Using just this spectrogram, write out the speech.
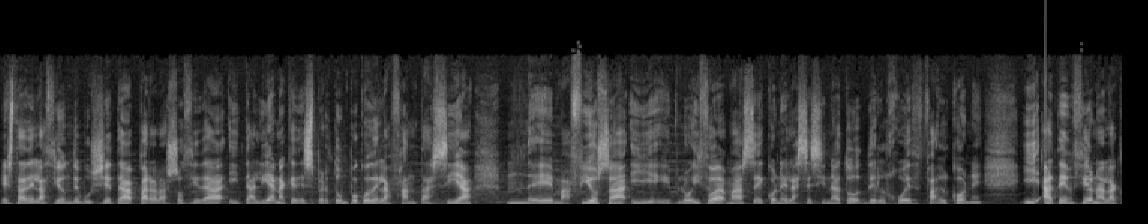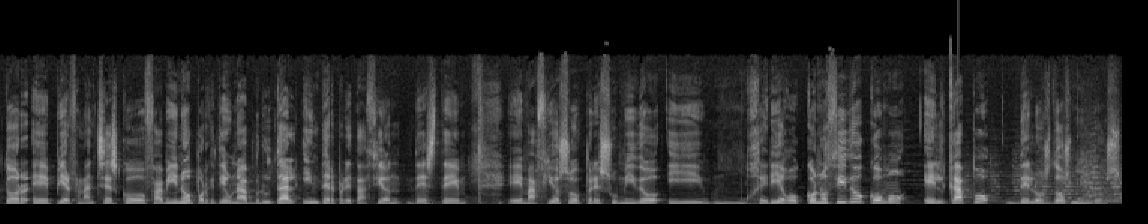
esta delación de Buscetta para la sociedad italiana, que despertó un poco de la fantasía mm, eh, mafiosa y lo hizo además eh, con el asesinato del juez Falcone. Y atención al actor eh, Pier Francesco porque tiene una brutal interpretación de este eh, mafioso presumido y mujeriego, conocido como el capo de los dos mundos.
